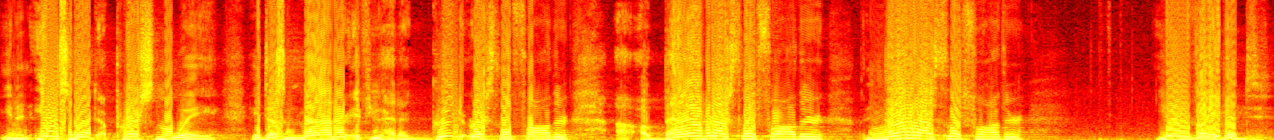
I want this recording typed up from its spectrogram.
in an intimate, a personal way. It doesn't matter if you had a good earthly father, a bad earthly father, no earthly father, you're invited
